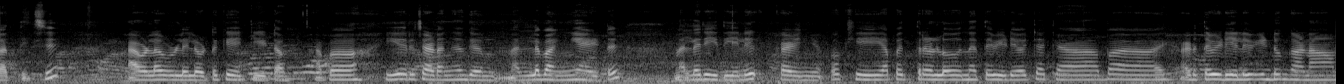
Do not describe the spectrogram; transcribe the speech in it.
കത്തിച്ച് അവളെ ഉള്ളിലോട്ട് കയറ്റി കേട്ടോ അപ്പോൾ ഈ ഒരു ചടങ്ങ് നല്ല ഭംഗിയായിട്ട് നല്ല രീതിയിൽ കഴിഞ്ഞു. ഓക്കെ അപ്പോൾ ഇത്രയേ ഉള്ളൂ ഇന്നത്തെ വീഡിയോ ടാറ്റാ ബായ് അടുത്ത വീഡിയോയിൽ വീണ്ടും കാണാം.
